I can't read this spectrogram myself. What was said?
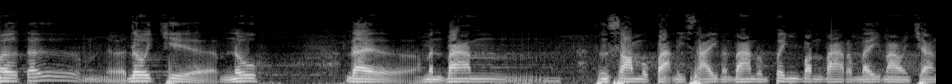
មើលទៅដូចជាមនុស្សដែលមិនបានសន្សំឧបនិស្ស័យមិនបានបំពេញបុណ្យបារមីមកអញ្ចឹង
